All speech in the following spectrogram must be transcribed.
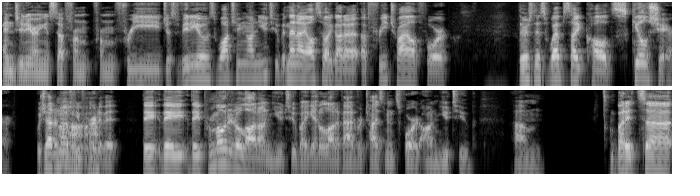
engineering and stuff from from free just videos watching on youtube. And then i also i got a, a free trial for there's this website called skillshare which i don't know uh-huh, if you've uh-huh. heard of it. They they they promote it a lot on youtube. I get a lot of advertisements for it on youtube. Um, but it's uh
